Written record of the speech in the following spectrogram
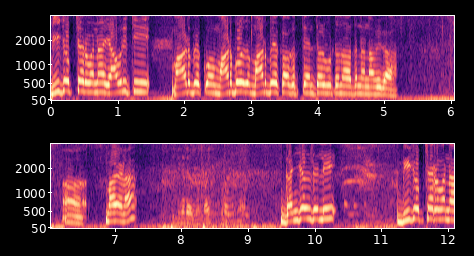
ಬೀಜೋಪಚಾರವನ್ನು ಯಾವ ರೀತಿ ಮಾಡಬೇಕು, ಮಾಡ್ಬೋದು, ಮಾಡಬೇಕಾಗುತ್ತೆ ಅಂತ ಹೇಳ್ಬಿಟ್ಟು ಅದನ್ನ ನಾವೀಗ ಮಾಡೋಣ. ಗಂಜಲದಲ್ಲಿ ಬೀಜೋಪಚಾರವನ್ನು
